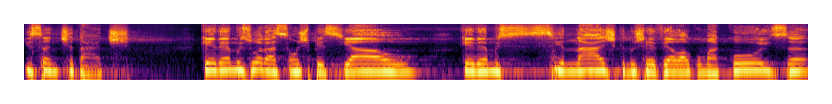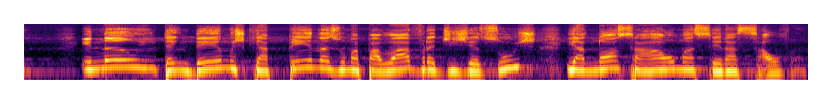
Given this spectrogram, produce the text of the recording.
e santidade. Queremos oração especial, queremos sinais que nos revelam alguma coisa, e não entendemos que apenas uma palavra de Jesus e a nossa alma será salva.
